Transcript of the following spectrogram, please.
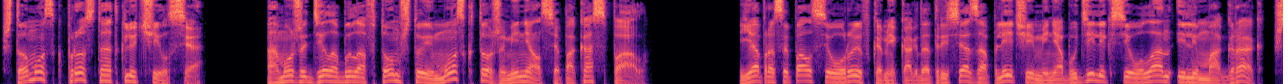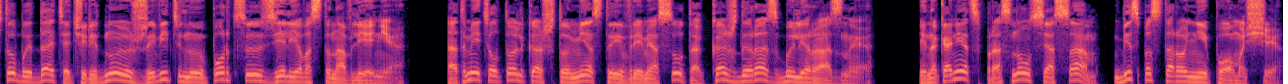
что мозг просто отключился. А может, дело было в том, что и мозг тоже менялся, пока спал. Я просыпался урывками, когда, тряся за плечи, меня будили Ксиулан или Маграк, чтобы дать очередную живительную порцию зелья восстановления. Отметил только, что место и время суток каждый раз были разные. И, наконец, проснулся сам, без посторонней помощи.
